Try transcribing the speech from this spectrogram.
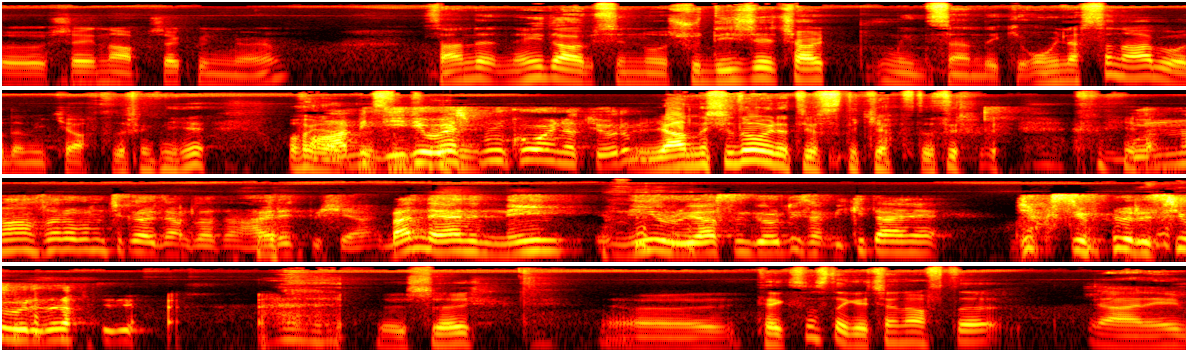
e, şey ne yapacak bilmiyorum. Sen de neydi abi senin o? Şu DJ Chark mıydı sendeki? Oynatsana abi o adamı iki haftadır. Niye Abi? Didi Westbrook'u oynatıyorum. Yanlışını oynatıyorsun iki haftadır. Bundan sonra bunu çıkaracağım zaten. Hayret bir şey ya. Ben de yani neyin neyin rüyasını gördüysem iki tane Jacksonville receiver'ı draft ediyor. şey e, Texans da geçen hafta yani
